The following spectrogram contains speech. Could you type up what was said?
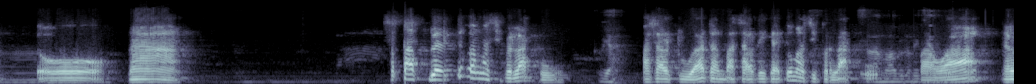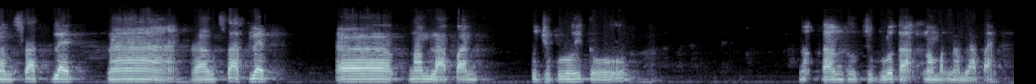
Hmm. tuh. Nah stat itu kan masih berlaku. Ya. pasal 2 dan pasal 3 itu masih berlaku bahwa dalam stat nah dalam stat eh, 68 70 itu tahun 70 tak nomor 68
